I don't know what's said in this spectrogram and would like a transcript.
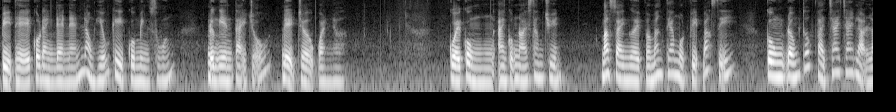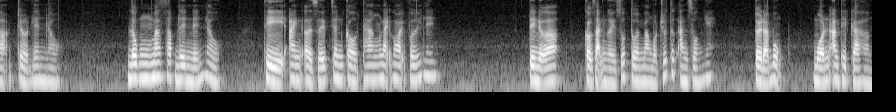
Vì thế cô đành đè nén lòng hiếu kỳ của mình xuống. đứng yên tại chỗ để chờ Warner. Cuối cùng anh cũng nói xong chuyện. Mark xoay người và mang theo một vị bác sĩ cùng đống thuốc và chai chai lọ lọ trở lên lầu. Lúc Mark sắp lên đến lầu thì anh ở dưới chân cầu thang lại gọi với lên. Tí nữa, cậu dặn người giúp tôi mang một chút thức ăn xuống nhé. Tôi đói bụng, muốn ăn thịt gà hầm.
